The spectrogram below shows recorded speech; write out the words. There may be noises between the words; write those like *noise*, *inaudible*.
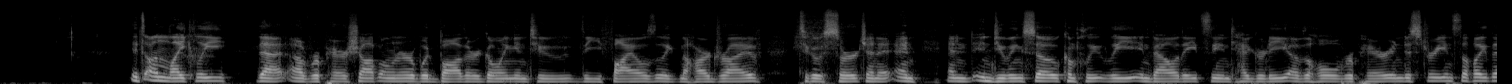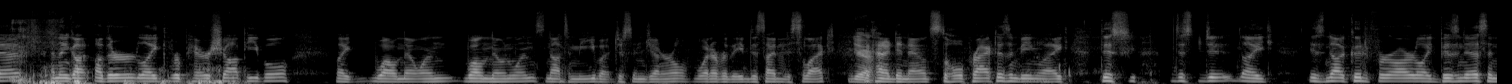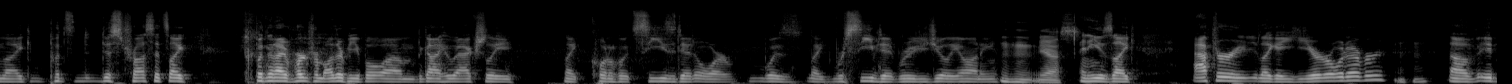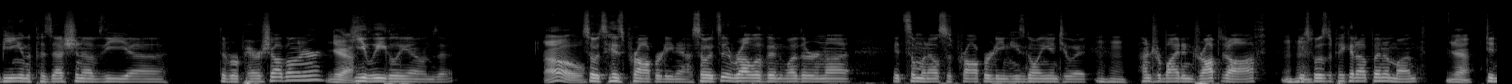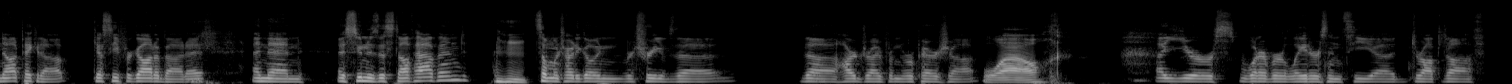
it's unlikely that a repair shop owner would bother going into the files like the hard drive to go search and it and and in doing so completely invalidates the integrity of the whole repair industry and stuff like that and then got other like repair shop people like well known well known ones not to me but just in general whatever they decided to select Yeah. to kind of denounce the whole practice and being like this this like is not good for our like business and like puts distrust it's like but then i've heard from other people um the guy who actually like quote unquote seized it or was like received it rudy giuliani Mhm, Yes. and he's like after like a year or whatever Mhm. of it being in the possession of the uh the repair shop owner Yeah. he legally owns it Oh. so it's his property now so it's irrelevant whether or not it's someone else's property and he's going into it Mhm. hunter biden dropped it off he Mhm. was supposed to pick it up in a month Yeah. did not pick it up guess he forgot about it *laughs* and then as soon as this stuff happened hmm someone tried to go and retrieve the the hard drive from the repair shop Wow. a year or whatever later since he uh, dropped it off.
